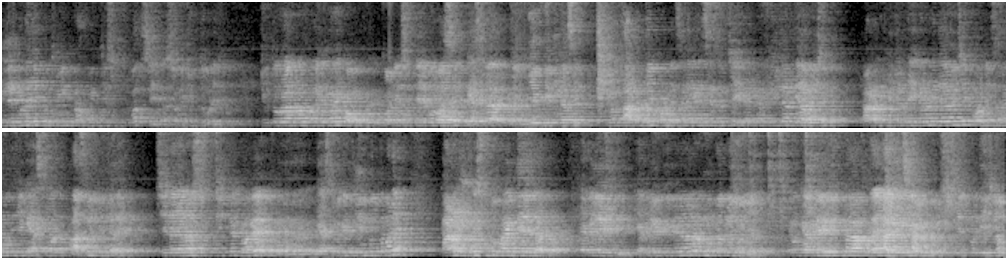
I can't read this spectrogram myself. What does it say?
ইনলেট মানে যে প্রাথমিক প্রাথমিক যে সূত্রপাত, সেইটার সঙ্গে যুক্ত করেছে। যুক্ত করার পর ফলে কি হয়? কন্ডেন্সার এরকম আসে, গ্যাসটা মানে উড়িয়ে নিয়ে আসে। এবং তারপর যে কন্ডেন্সার এখানে শেষ হচ্ছে, এখানে একটা ফিল্টার দেওয়া হয়েছে। কারণ ফিল্টারটা এই কারণে দেওয়া হয়েছে কন্ডেন্সারের মধ্যে যে গ্যাসটা আসবে ফিল্টারে সেটা যেন ঠিকঠাক ভাবে কারণ এখানে শুধু পাইপ দেওয়া যাবে ক্যাপিলারি টিউব ক্যাপিলারি টিউবে না হলে মুখগুলো জমে যাবে। এবং ক্যাপিলারি টিউবটা ওরাই লাগিয়েছে, আমি সেট করে দিয়েছিলাম।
